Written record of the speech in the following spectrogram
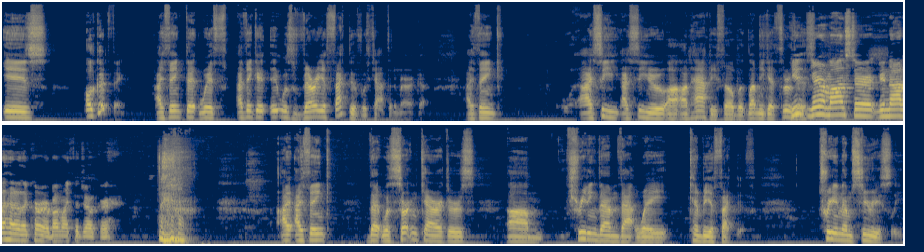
is a good thing. I think that with I think it, it was very effective with Captain America. I think I see I see you uh, unhappy, Phil, but let me get through You, this. you're a monster. You're not ahead of the curve, unlike the Joker. I, I think that with certain characters, um, treating them that way can be effective. Treating them seriously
